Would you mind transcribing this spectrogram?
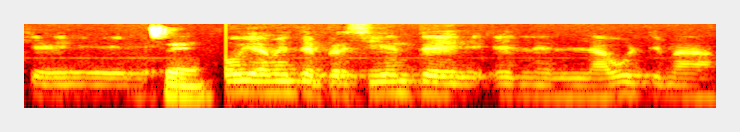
que Sí, obviamente el presidente en la última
